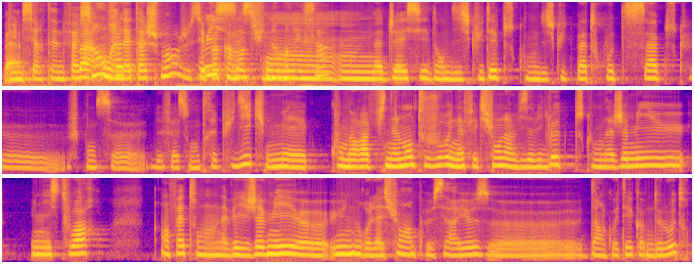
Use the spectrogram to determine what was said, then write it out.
Bah, d'une certaine façon, en ou un attachement, je sais Oui, pas comment tu nommerais ça. On a déjà essayé d'en discuter, parce qu'on discute pas trop de ça, parce que je pense euh, de façon très pudique, mais qu'on aura finalement toujours une affection l'un vis-à-vis de l'autre, parce qu'on n'a jamais eu une histoire. En fait, on n'avait jamais euh, eu une relation un peu sérieuse euh, d'un côté comme de l'autre.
